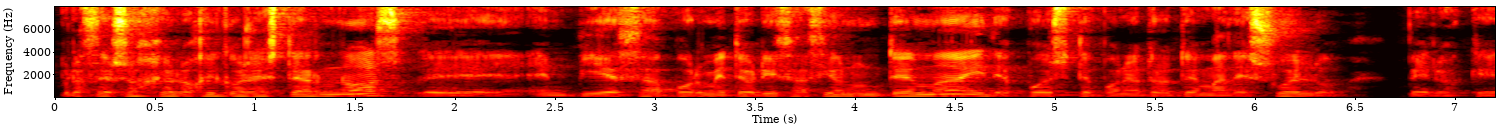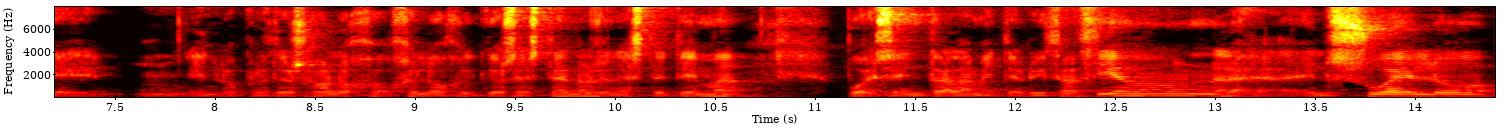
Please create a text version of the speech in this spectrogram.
procesos geológicos externos, eh, empieza por meteorización un tema y después te pone otro tema de suelo. Pero es que mm, en los procesos geológicos externos, en este tema, pues entra la meteorización, el suelo,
